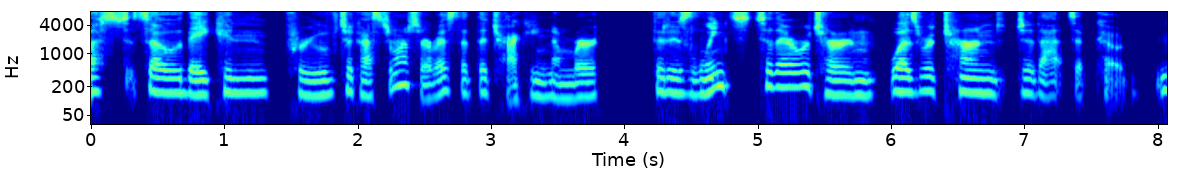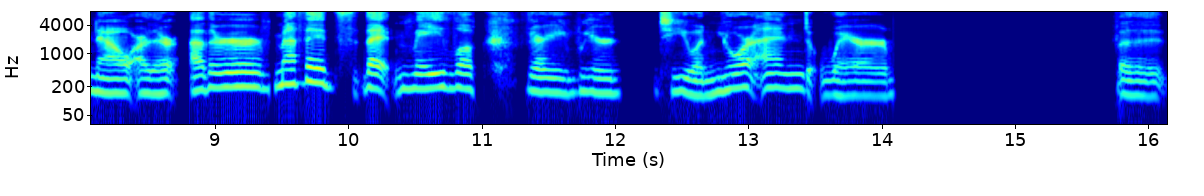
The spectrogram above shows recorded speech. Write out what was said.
just so they can prove to customer service that the tracking number that is linked to their return was returned to that zip code. Now, are there other methods that may look very weird to you on your end where the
